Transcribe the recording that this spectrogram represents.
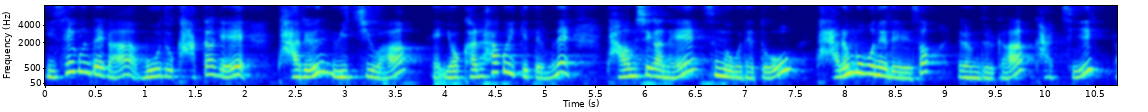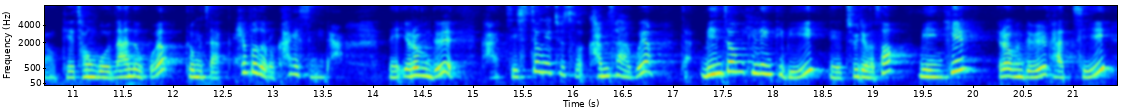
이 세 군데가 모두 각각의 다른 위치와 네, 역할을 하고 있기 때문에 다음 시간에 승모근의 또 다른 부분에 대해서 여러분들과 같이 이렇게 정보 나누고요. 동작 해보도록 하겠습니다. 네, 여러분들 같이 시청해 주셔서 감사하고요. 자, 민정 힐링 TV 네, 줄여서 민힐 여러분들 같이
